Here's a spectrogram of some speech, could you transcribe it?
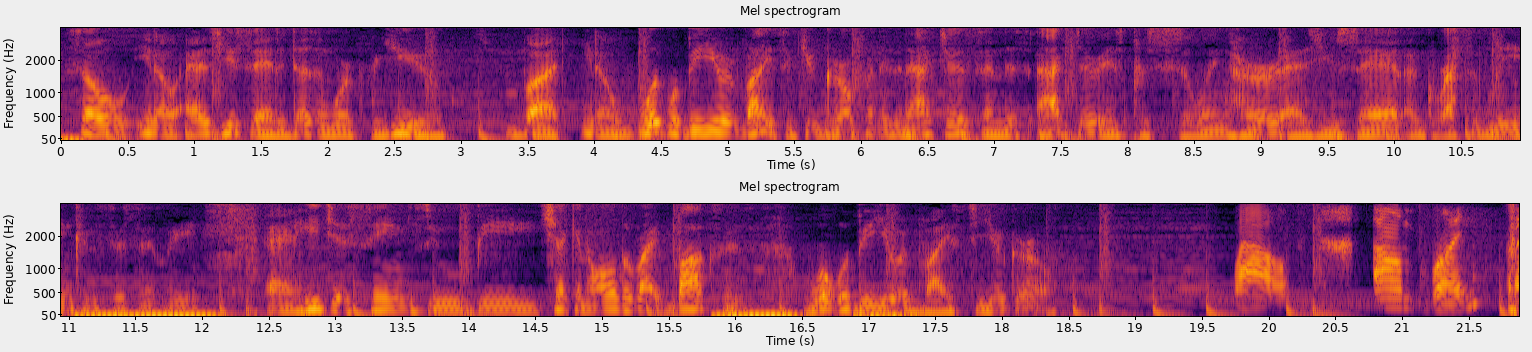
So, you know, as you said, it doesn't work for you. But, you know, what would be your advice if your girlfriend is an actress and this actor is pursuing her, as you said, aggressively and consistently, and he just seems to be checking all the right boxes? What would be your advice to your girl? Wow. Um, run.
